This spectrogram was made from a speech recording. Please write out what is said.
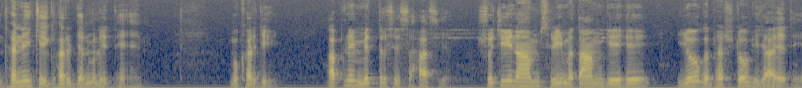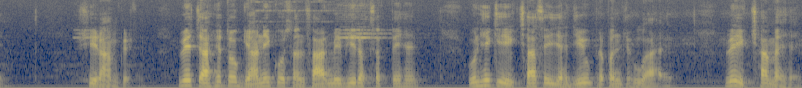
धनी के घर जन्म लेते हैं। मुखर्जी, अपने मित्र से साहस्य शुचि नाम श्रीमताम गेहे, योग भ्रष्टो भी जायते। श्री रामकृष्ण वे चाहे तो ज्ञानी को संसार में भी रख सकते हैं। उन्हीं की इच्छा से यह जीव प्रपंच हुआ है। वे इच्छा इच्छामय हैं।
